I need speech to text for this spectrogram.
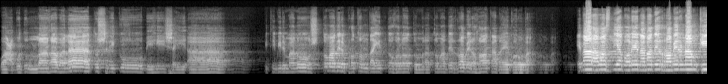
ওয়াবুদুল্লাহ তুশরিকু বিহি শাইআ। পৃথিবীর মানুষ তোমাদের প্রথম দায়িত্ব হলো তোমরা তোমাদের রবের হক আদায় করবা। এবার আওয়াজ দিয়ে বলেন, আমাদের রবের নাম কি?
